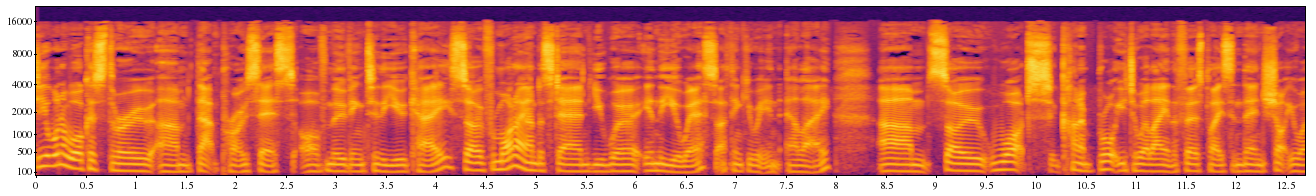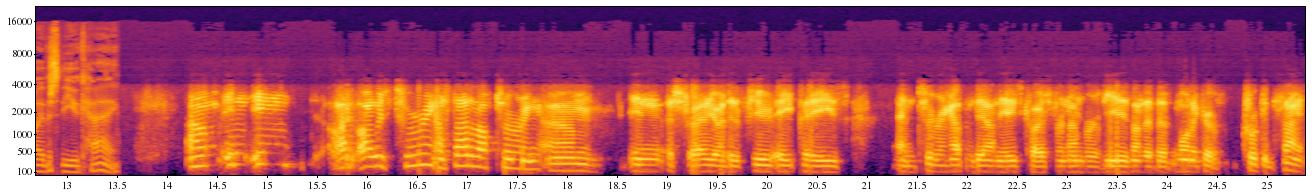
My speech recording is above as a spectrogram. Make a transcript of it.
Do you want to walk us through um, that process of moving to the UK? So, from what I understand, you were in the US. I think you were in LA. Um, so, what kind of brought you to LA in the first place, and then shot you over to the UK? Um, in, in I, I, was touring. I started off touring um, in Australia. I did a few EPs and touring up and down the East Coast for a number of years under the moniker of Crooked Saint.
